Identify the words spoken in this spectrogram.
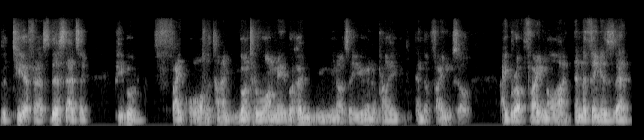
the TFS, this, that's like people fight all the time. You go into the wrong neighborhood, you know, it's like you're gonna probably end up fighting. So I grew up fighting a lot. And the thing is that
